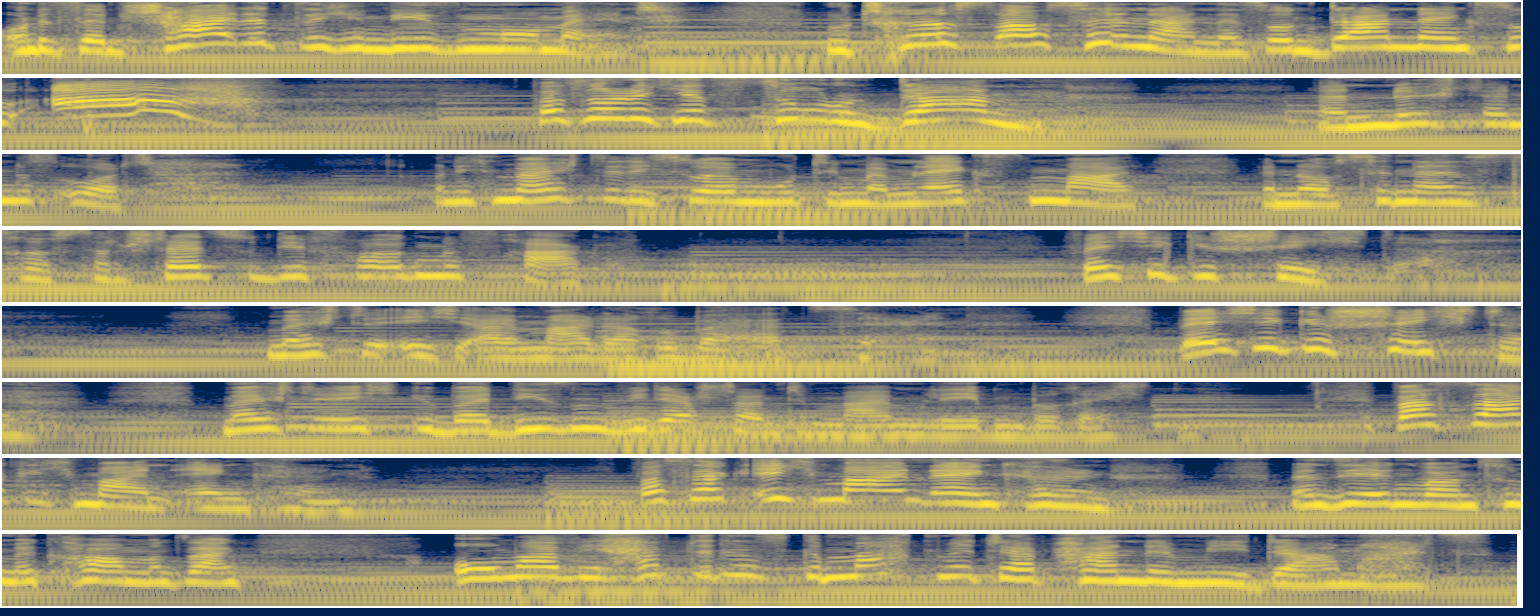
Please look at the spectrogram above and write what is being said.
Und es entscheidet sich in diesem Moment. Du triffst aufs Hindernis und dann denkst du, ah, was soll ich jetzt tun? Und dann ein nüchternes Urteil. Und ich möchte dich so ermutigen, beim nächsten Mal, wenn du aufs Hindernis triffst, dann stellst du dir folgende Frage. Welche Geschichte möchte ich einmal darüber erzählen? Welche Geschichte möchte ich über diesen Widerstand in meinem Leben berichten? Was sage ich meinen Enkeln? Was sage ich meinen Enkeln, wenn sie irgendwann zu mir kommen und sagen, Oma, wie habt ihr das gemacht mit der Pandemie damals?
